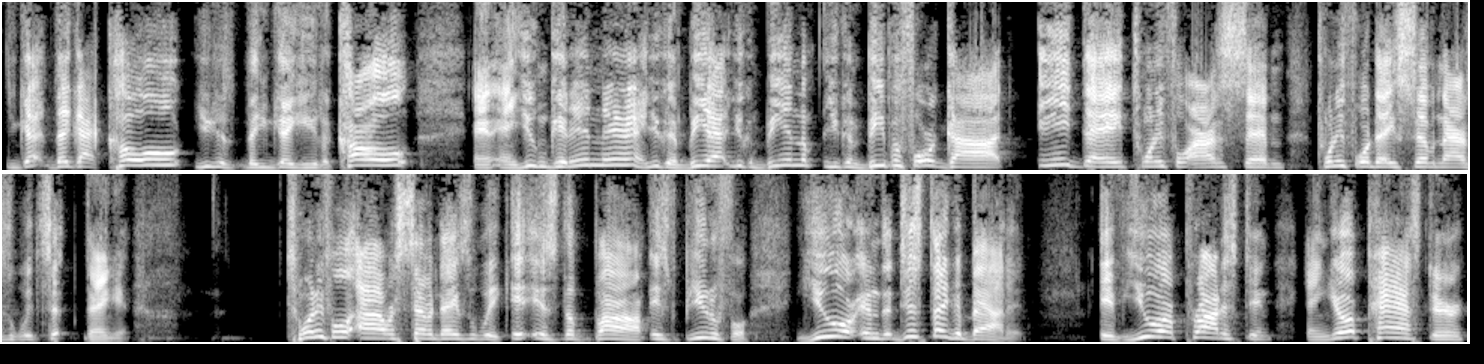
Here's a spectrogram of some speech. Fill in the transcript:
You got they got cold, You just they give you the cold, and, and you can get in there and you can be out, you can be in the you can be before God any day, 24 hours, seven, 24 days, seven hours a week. Dang it. 24 hours, seven days a week. It is the bomb. It's beautiful. You are in the just think about it. If you are Protestant and your pastor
